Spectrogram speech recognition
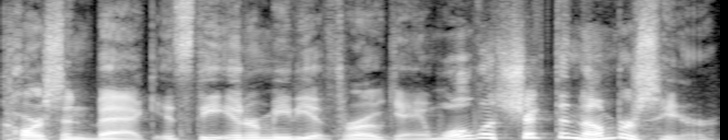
Carson Beck, it's the intermediate throw game. Well, let's check the numbers here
